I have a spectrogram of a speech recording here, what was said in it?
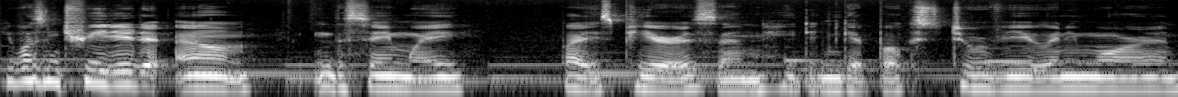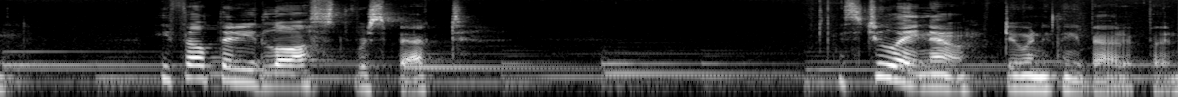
He wasn't treated um, in the same way by his peers, and he didn't get books to review anymore, and he felt that he'd lost respect. It's too late now to do anything about it, but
